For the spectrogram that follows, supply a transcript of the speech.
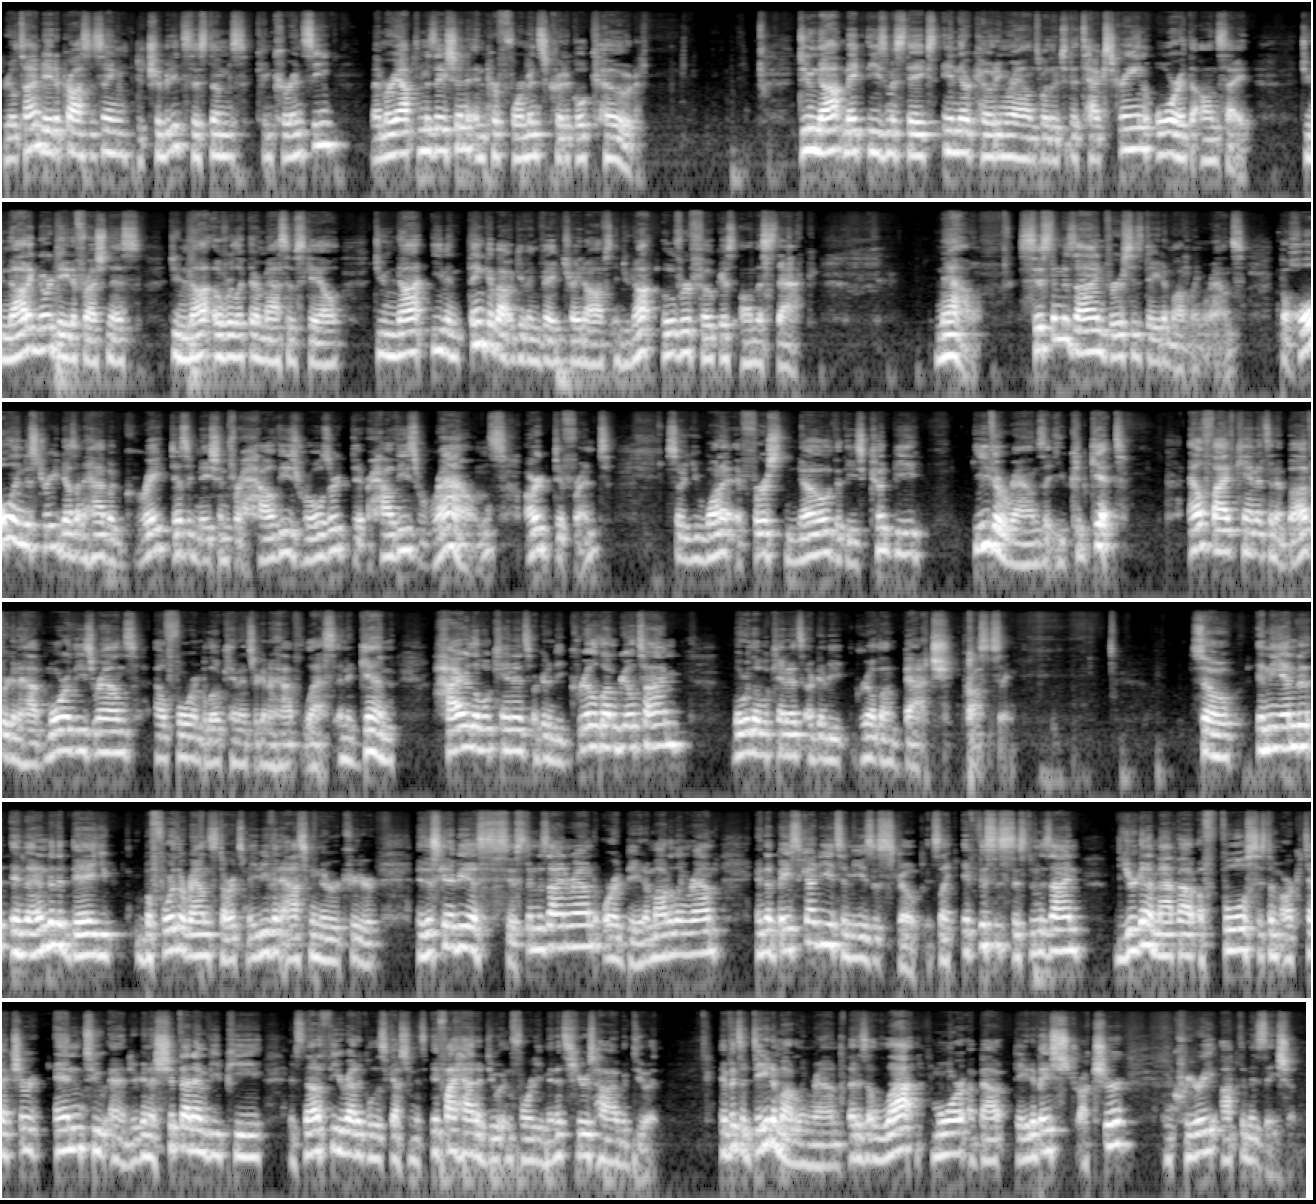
real time data processing, distributed systems, concurrency, memory optimization, and performance critical code. Do not make these mistakes in their coding rounds, whether to the tech screen or at the onsite. Do not ignore data freshness. Do not overlook their massive scale. Do not even think about giving vague trade offs and do not over focus on the stack. Now, system design versus data modeling rounds. The whole industry doesn't have a great designation for how these roles are di- how these rounds are different. So you want to at first know that these could be either rounds that you could get. L5 candidates and above are going to have more of these rounds. L4 and below candidates are going to have less. And again, higher level candidates are going to be grilled on real time. Lower level candidates are going to be grilled on batch processing. So in the end, of, in the end of the day, you before the round starts, maybe even asking the recruiter, is this going to be a system design round or a data modeling round? And the basic idea to me is a scope. It's like if this is system design, you're going to map out a full system architecture end to end. You're going to ship that MVP. It's not a theoretical discussion. It's if I had to do it in 40 minutes, here's how I would do it. If it's a data modeling round, that is a lot more about database structure and query optimization.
